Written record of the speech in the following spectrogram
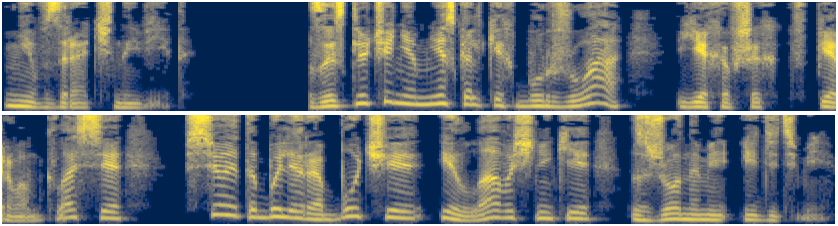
невзрачный вид. За исключением нескольких буржуа, ехавших в первом классе, все это были рабочие и лавочники с женами и детьми.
